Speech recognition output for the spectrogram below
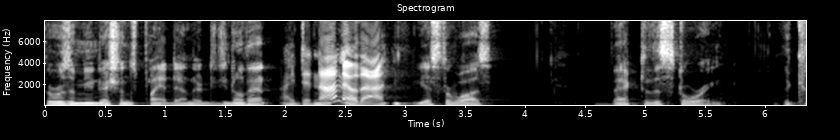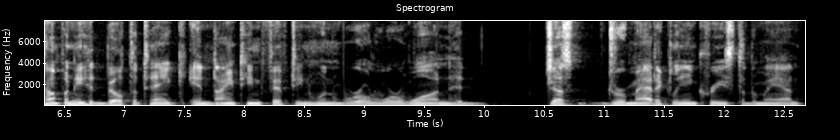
there was a munitions plant down there. Did you know that? I did not know that. Yes, there was. Back to the story. The company had built the tank in 1915 when World War One had just dramatically increased the demand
